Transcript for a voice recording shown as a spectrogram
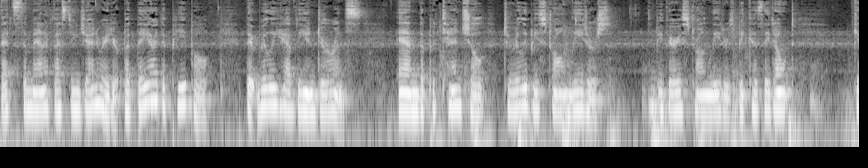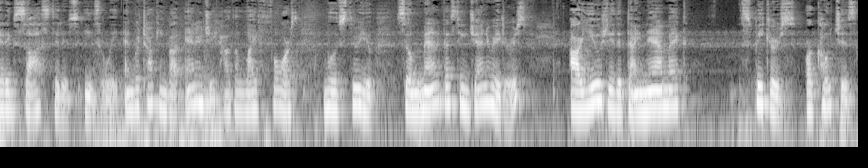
that's the manifesting generator. But they are the people that really have the endurance and the potential to really be strong leaders, to be very strong leaders because they don't get exhausted as easily. And we're talking about energy, how the life force moves through you. So, manifesting generators are usually the dynamic speakers or coaches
